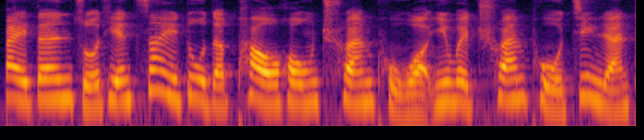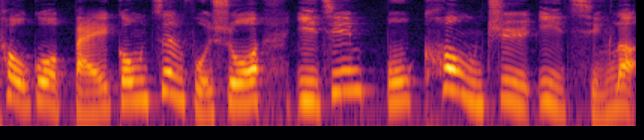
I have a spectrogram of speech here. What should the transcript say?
拜登昨天再度的炮轰川普哦，因为川普竟然透过白宫政府说已经不控制疫情了。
